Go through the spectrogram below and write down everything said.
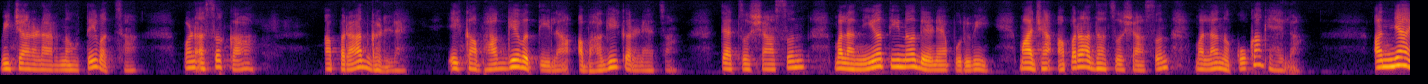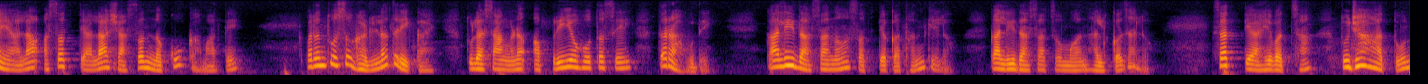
विचारणार नव्हते वत्सा. पण असं का? अपराध घडलाय. एका भाग्यवतीला अभागी करण्याचा. त्याचं शासन मला नियतीनं देण्यापूर्वी माझ्या अपराधाचं शासन मला नको का घ्यायला? अन्यायाला असत्याला शासन नको का माते? परंतु असं घडलं तरी काय? तुला सांगणं अप्रिय होत असेल तर राहू दे. कालिदासानं सत्यकथन केलं. कालिदासाचं मन हलकं झालं. सत्य आहे वत्सा तुझ्या हातून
